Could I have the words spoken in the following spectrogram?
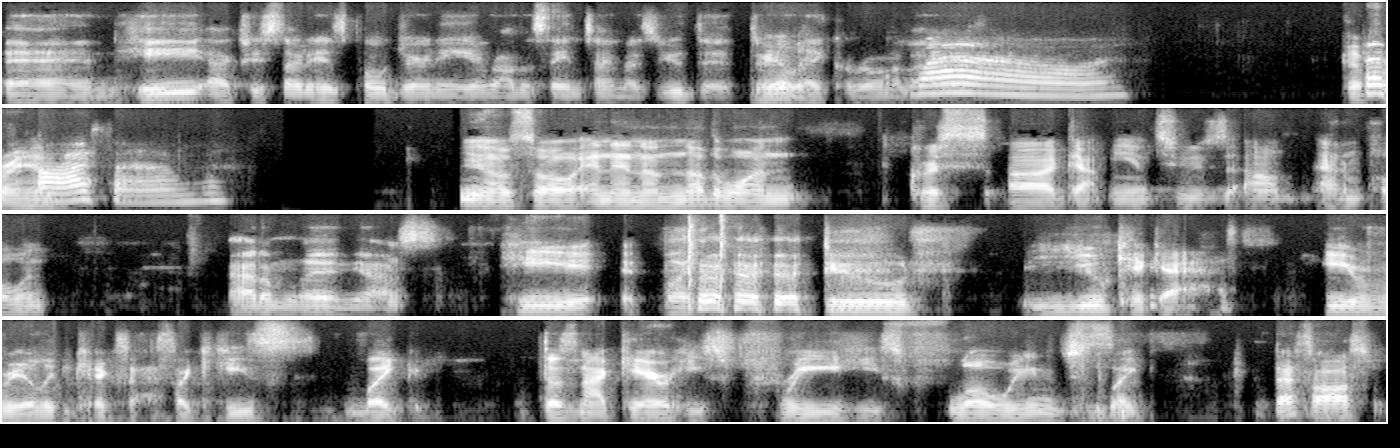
And he actually started his pole journey around the same time as you did during Really? like coronavirus. wow Good that's for him. awesome You know, so and then another one, Chris uh got me into um Adam Poland. Adam Lynn, yes. He like dude, you kick ass. He really kicks ass. Like he's like does not care. He's free. He's flowing. Just like that's awesome.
